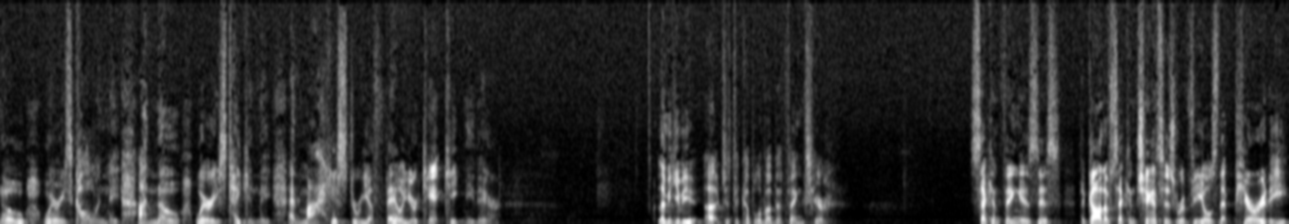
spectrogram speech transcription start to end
know where he's calling me. I know where he's taking me. And my history of failure can't keep me there. Let me give you uh, just a couple of other things here. Second thing is this the God of second chances reveals that purity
